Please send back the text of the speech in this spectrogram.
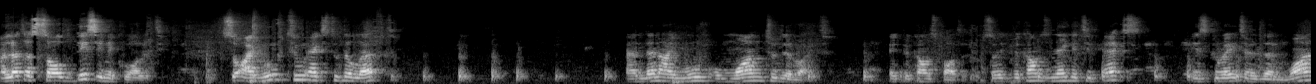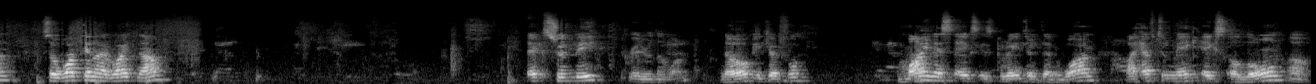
And let us solve this inequality. So I move 2x to the left, and then I move 1 to the right. It becomes positive. So it becomes negative x is greater than 1. So what can I write now? x should be, Greater than 1. no, be careful. Minus x is greater than 1. I have to make x alone Oh,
